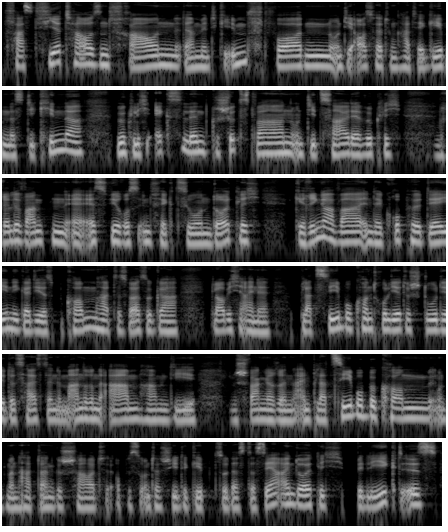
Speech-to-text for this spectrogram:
fast 4000 Frauen damit geimpft worden und die Auswertung hat ergeben, dass die Kinder wirklich exzellent geschützt waren und die Zahl der wirklich relevanten RS-Virus-Infektionen deutlich geringer war in der Gruppe derjenigen, die das bekommen hat. Das war sogar, glaube ich, eine placebo-kontrollierte Studie. Das heißt, in einem anderen Arm haben die Schwangeren ein Placebo bekommen und man hat dann geschaut, ob es Unterschiede gibt, sodass das sehr eindeutig belegt ist.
